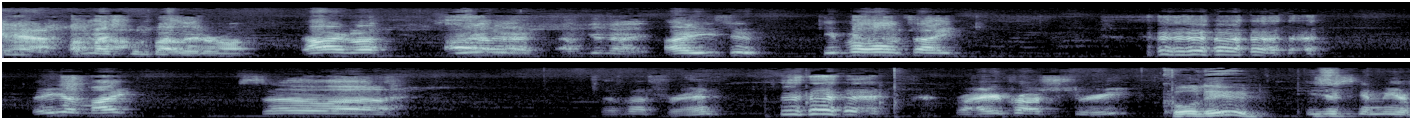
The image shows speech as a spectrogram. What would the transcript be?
Yeah. I might swing by later on. All right, bud. See All you right, later. man. Have a good night. All right, you too. Keep it holding tight. there you go, Mike. So, uh, that's my friend. right across the street. Cool dude. He's just gonna be a.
